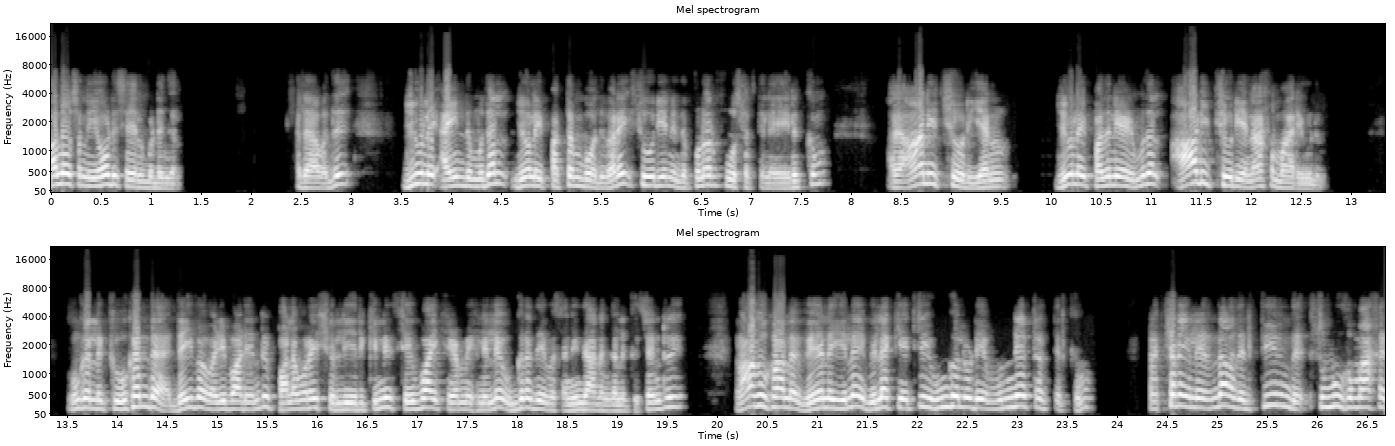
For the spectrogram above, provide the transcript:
ஆலோசனையோடு செயல்படுங்கள். அதாவது ஜூலை ஐந்து முதல் ஜூலை பத்தொன்பது வரை சூரியன் இந்த புனர்பூசத்திலே இருக்கும். அது ஆணி சூரியன் ஜூலை பதினேழு முதல் ஆடி சூரியனாக மாறிவிடும். உங்களுக்கு உகந்த தெய்வ வழிபாடு என்று பலமுறை சொல்லி இருக்கின்ற செவ்வாய் கிழமைகளிலே உக்ரதெய்வ சன்னிதானங்களுக்கு சென்று ராகுகால வேலையில விலக்கேற்றி உங்களுடைய முன்னேற்றத்திற்கும் பிரச்சனைகள் இருந்தால் அதில் தீர்ந்து சுமூகமாக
